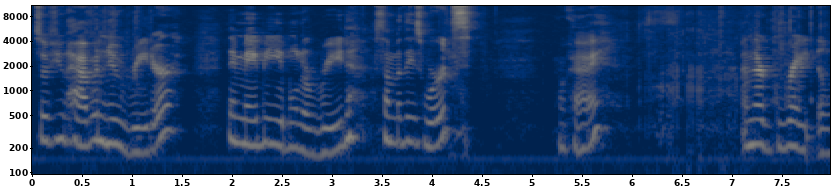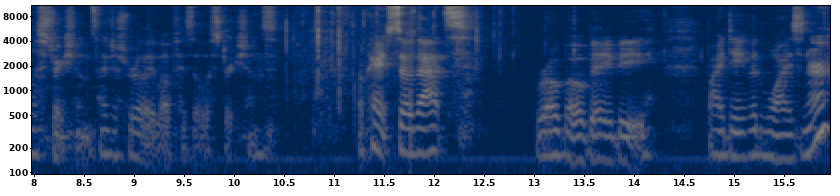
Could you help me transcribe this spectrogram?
So if you have a new reader, they may be able to read some of these words. Okay. And they're great illustrations. I just really love his illustrations. Okay, so that's Robo Baby by David Wiesner.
